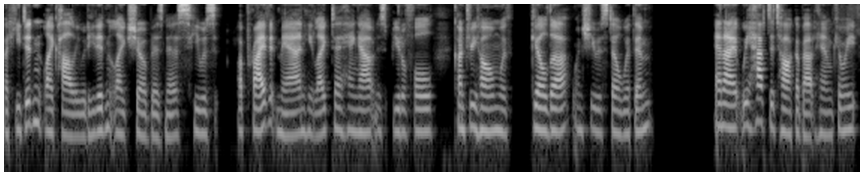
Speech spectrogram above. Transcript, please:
but he didn't like Hollywood. He didn't like show business. He was a private man. He liked to hang out in his beautiful country home with Gilda when she was still with him. And I we have to talk about him. Can we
